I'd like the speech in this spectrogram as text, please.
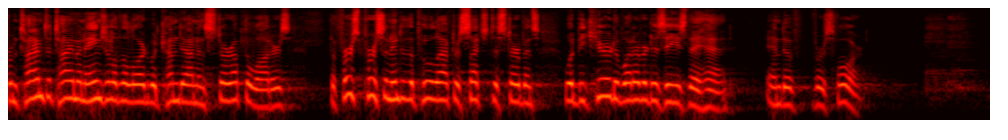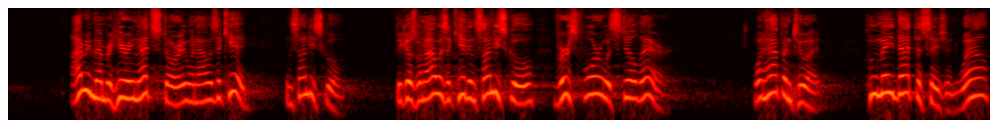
From time to time, an angel of the Lord would come down and stir up the waters. The first person into the pool after such disturbance would be cured of whatever disease they had. End of verse 4. I remember hearing that story when I was a kid in Sunday school. Because when I was a kid in Sunday school, verse 4 was still there. What happened to it? Who made that decision? Well,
